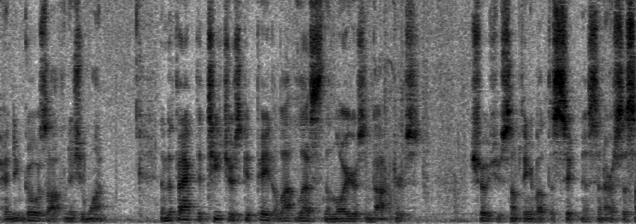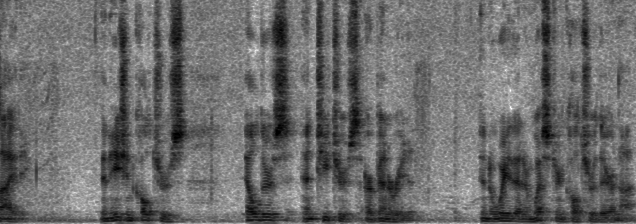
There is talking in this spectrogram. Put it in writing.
and you can go as often as you want. And the fact that teachers get paid a lot less than lawyers and doctors shows you something about the sickness in our society. In Asian cultures, elders and teachers are venerated in a way that in Western culture they are not.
